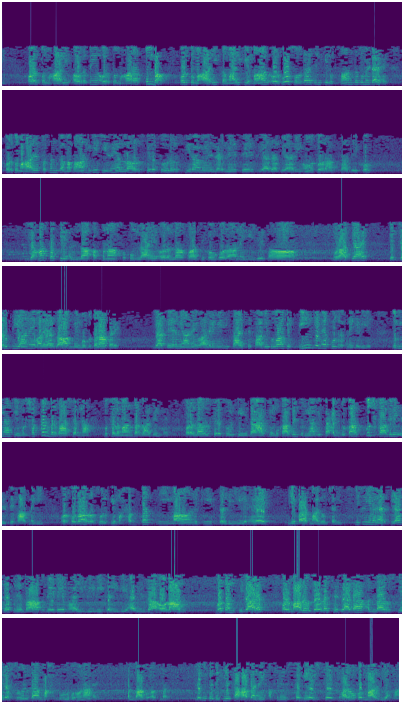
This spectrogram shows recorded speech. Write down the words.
اور تمہاری عورتیں اور تمہارا کنبا اور تمہاری کمائی کے مال اور وہ سودا جن کے نقصان کا تمہیں ڈر ہے اور تمہارے پسند کا مکان یہ چیزیں اللہ اور اس کے رسول اور اس کی راہ میں لڑنے سے زیادہ پیاری ہوں تو راستہ دیکھو۔ یہاں تک کہ اللہ اپنا حکم لائے اور اللہ فاسقوں کو راہ نہیں دیتا۔ مراد کیا ہے؟ کہ جلدی آنے والے عذاب میں مبتلا کرے۔ یا دیر میں آنے والے میں اس سائز سے ثابت ہوا کہ دین کے محفوظ رکھنے کے لیے دنیا کی مشقت برداشت کرنا مسلمان پر لازم ہے۔ اور اللہ اور اس کے رسول کی اطاعت کے مقابل دنیاوی تعلقات کچھ قابل التفاق نہیں۔ اور خدا اور رسول کی محبت ایمان کی دلیل ہے۔ یہ بات معلوم چلی۔ اس لیے میں نے عرض کیا کہ اپنے باپ، بیٹے، بھائی، بیوی، قریبی اعزا اولاد، وطن، تجارت اور مال و دولت سے زیادہ اللہ اور اس کے رسول کا محبوب ہونا ہے۔ اللہ اکبر۔ جبھی تو دیکھیے صحابہ نے اپنے سگے رشتے داروں کو مار دیا تھا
